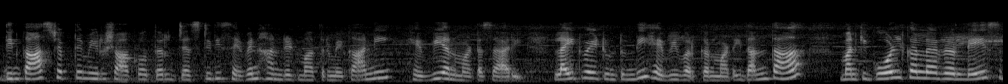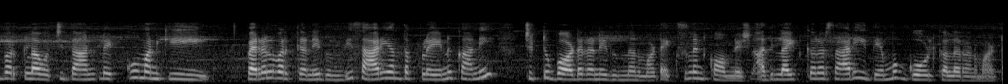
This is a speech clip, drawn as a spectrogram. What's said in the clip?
దీని కాస్ట్ చెప్తే మీరు షాక్ అవుతారు. జస్ట్ ఇది సెవెన్ హండ్రెడ్ మాత్రమే. కానీ హెవీ అనమాట శారీ. లైట్ వెయిట్ ఉంటుంది హెవీ వర్క్ అనమాట ఇదంతా మనకి గోల్డ్ కలర్ లేస్ వర్క్లా వచ్చి దాంట్లో ఎక్కువ మనకి పెరల్ వర్క్ అనేది ఉంది. శారీ అంత ప్లెయిన్ కానీ చుట్టూ బార్డర్ అనేది ఉందనమాట ఎక్సలెంట్ కాంబినేషన్. అది లైట్ కలర్ శారీ ఇదేమో గోల్డ్ కలర్ అనమాట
